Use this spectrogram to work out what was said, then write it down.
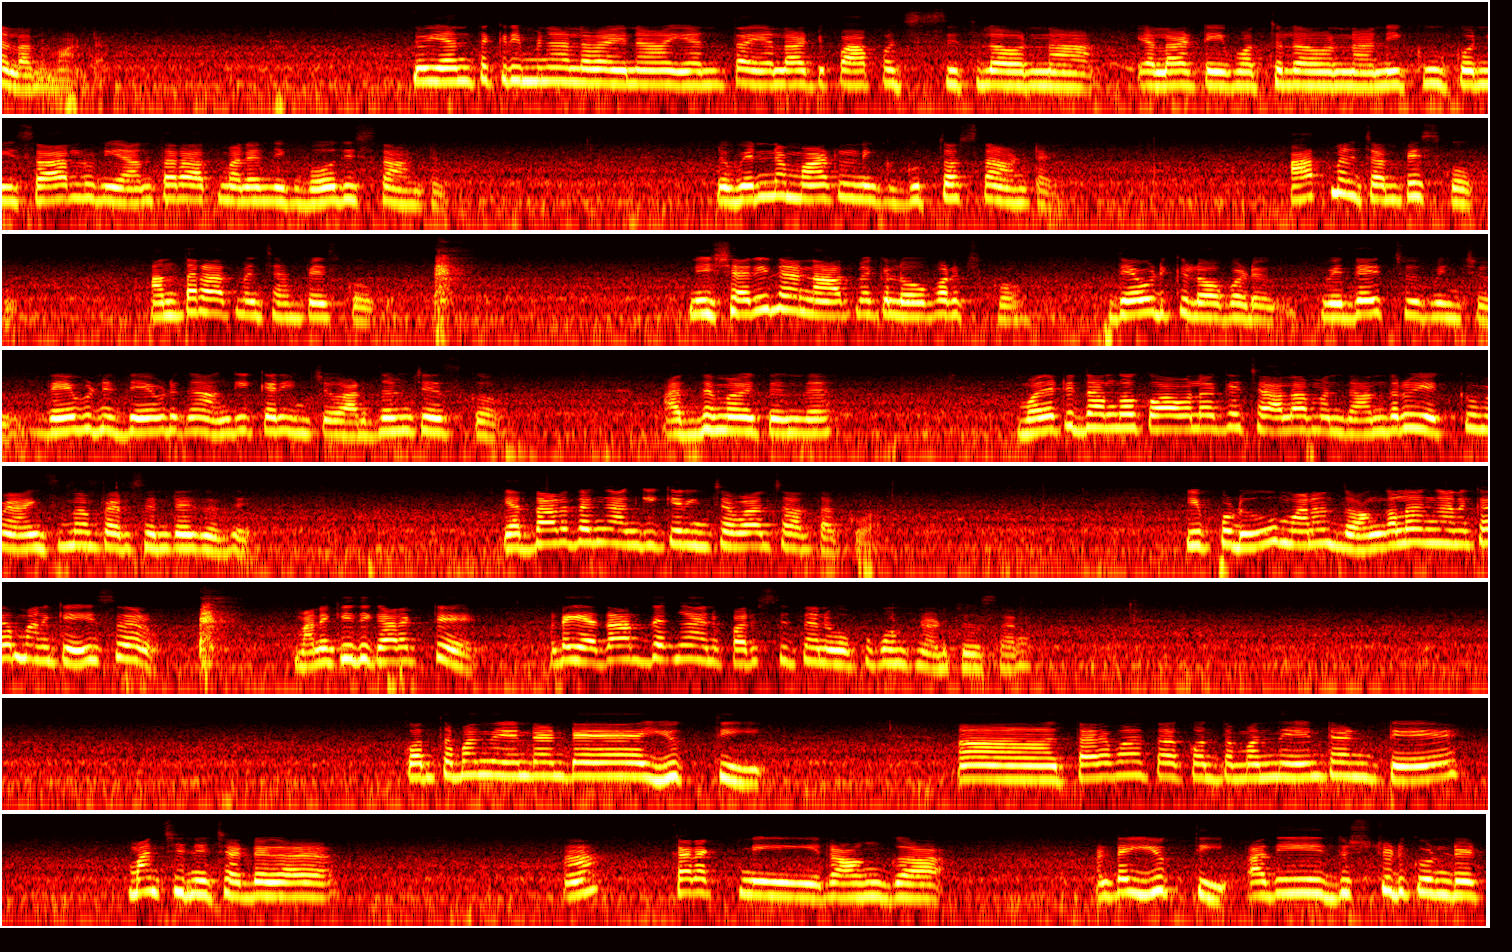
అనమాట నువ్వు ఎంత క్రిమినల్ అయినా ఎంత ఎలాంటి పాప స్థితిలో ఉన్నా ఎలాంటి మత్తులో ఉన్నా నీకు కొన్నిసార్లు నీ అంతరాత్మ అనేది నీకు బోధిస్తూ ఉంటుంది. నువ్వు విన్న మాటలు నీకు గుర్తొస్తూ ఉంటాయి. ఆత్మని చంపేసుకోకు. అంతరాత్మని చంపేసుకోకు. నీ శరీరాన్ని ఆత్మకి లోపరుచుకో. దేవుడికి లోబడు. విధేయత చూపించు. దేవుడిని దేవుడిగా అంగీకరించు. అర్థం చేసుకో. అర్థమవుతుందా? మొదటి దొంగ కోవలోకే చాలామంది అందరూ ఎక్కువ మ్యాక్సిమం పర్సంటేజ్ అదే. యథార్థంగా అంగీకరించే వాళ్ళు చాలా తక్కువ. ఇప్పుడు మనం దొంగలం కనుక మనకి వేసారు మనకి ఇది కరెక్టే. అంటే యథార్థంగా ఆయన పరిస్థితి అని ఒప్పుకుంటున్నాడు చూసారా? కొంతమంది ఏంటంటే యుక్తి. తర్వాత కొంతమంది ఏంటంటే మంచిని చెడ్డగా కరెక్ట్ని రాంగ్గా అంటే యుక్తి అది దుష్టుడికి ఉండే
